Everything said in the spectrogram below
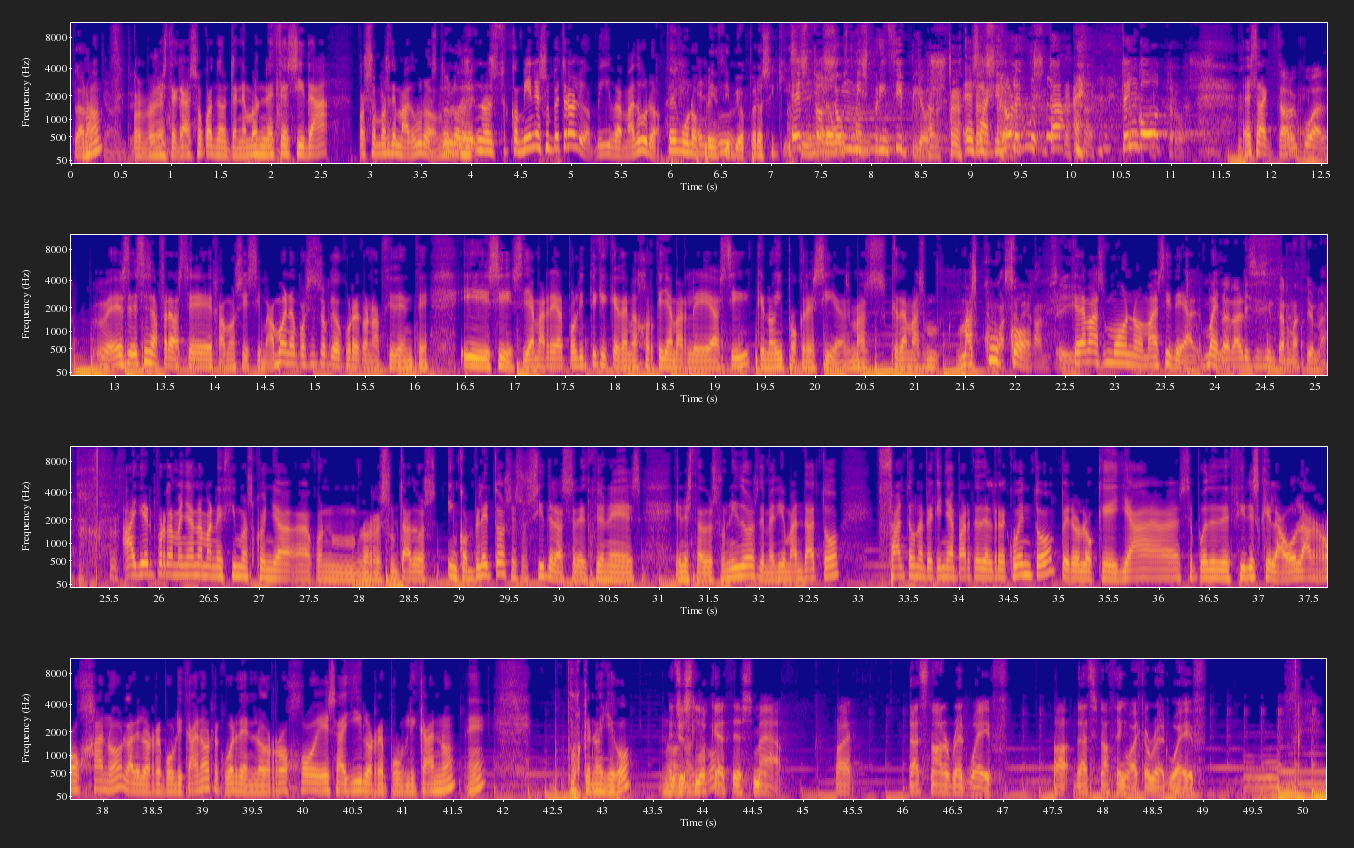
Claro. Pues, pues en este caso, cuando tenemos necesidad, pues somos de Maduro. Esto es lo de- ¿Nos conviene su petróleo? ¡Viva Maduro! Tengo unos El- principios, pero si, qui- si no Estos son gustan- mis principios. Exacto. Si no le gusta, tengo otros. Exacto. Tal cual. Es, es esa frase famosísima. Bueno, pues eso que ocurre con Occidente. Y sí, se llama Realpolitik y queda mejor que llamarle así que no hipocresía. Es más, queda más, más cuco, elegante. Sí. queda más mono, más ideal. de Bueno, análisis internacional. Ayer por la mañana amanecimos con ya con los resultados incompletos, eso sí, de las elecciones en Estados Unidos de medio mandato. Falta una pequeña parte del recuento, pero lo que ya se puede decir es que la ola roja, ¿no? La de los republicanos, recuerden, lo rojo es allí lo republicano, ¿eh? Pues que no llegó. No, and just no look llegó. at this map, right? That's not a red wave. Uh, that's nothing like a red wave.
